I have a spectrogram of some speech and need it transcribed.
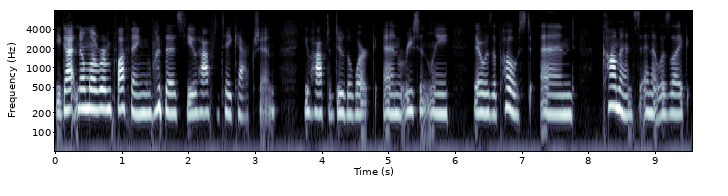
you got no more room fluffing with this. You have to take action. You have to do the work. And recently there was a post and comments, and it was like,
